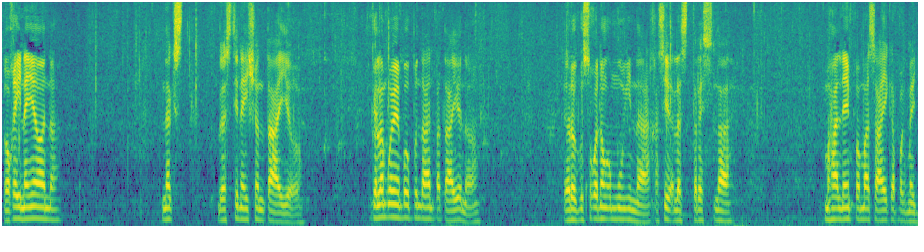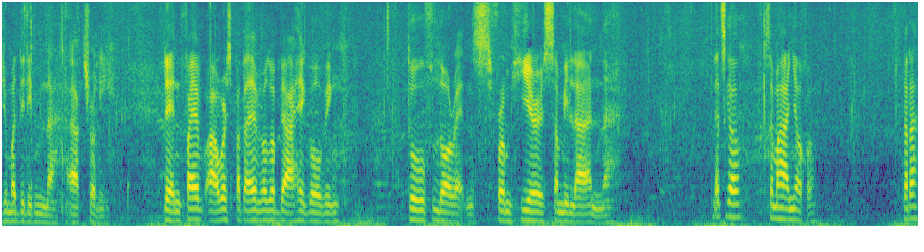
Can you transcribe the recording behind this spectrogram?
Okay na yon. Next destination tayo. Hindi ko may pupuntahan pa tayo, no? Pero gusto ko nang umuwi na kasi alas 3 na. Mahal na yung pamasahe kapag medyo madilim na actually. Then 5 hours pa tayo magbabiyahe going to Florence from here sa Milan. Let's go. Samahan niyo ako. Tara.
